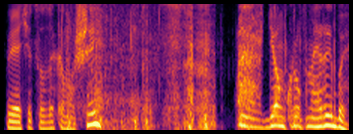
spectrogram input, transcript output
прячется за камыши. Ждем крупной рыбы.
